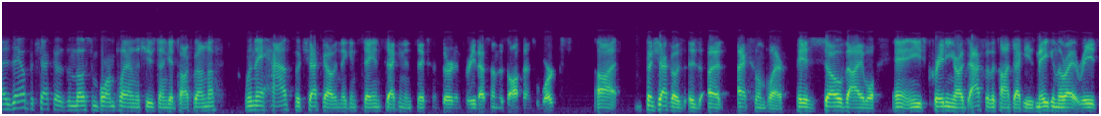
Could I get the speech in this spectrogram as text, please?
Isiah Pacheco is the most important player on the Chiefs. Don't get talked about enough. When they have Pacheco and they can stay in second and six and third and three, that's when this offense works. Uh, Pacheco is, is an excellent player. He is so valuable, and he's creating yards after the contact. He's making the right reads.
